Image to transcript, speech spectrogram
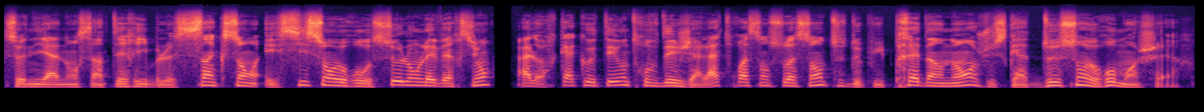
Sony annonce un terrible 500 et 600 euros selon les versions, alors qu'à côté on trouve déjà la 360 depuis près d'un an jusqu'à 200 euros moins cher.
